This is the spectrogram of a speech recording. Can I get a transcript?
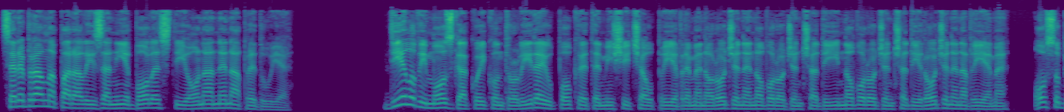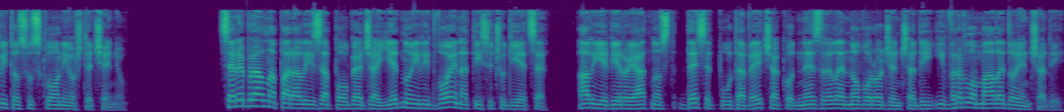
Cerebralna paraliza nije bolest i ona ne napreduje. Dijelovi mozga koji kontroliraju pokrete mišića u prijevremeno rođene novorođenčadi i novorođenčadi rođene na vrijeme, osobito su skloni oštećenju. Cerebralna paraliza pogađa jedno ili dvoje na tisuću djece, ali je vjerojatnost deset puta veća kod nezrele novorođenčadi i vrlo male dojenčadi.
